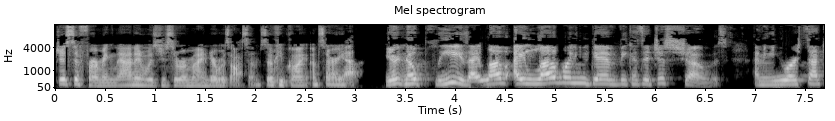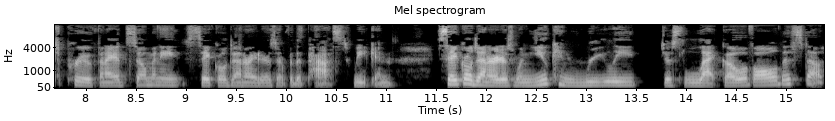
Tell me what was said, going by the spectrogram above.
just affirming that and was just a reminder was awesome. So keep going. I'm sorry. Yeah. You're no, please. I love I love when you give because it just shows. I mean, you are such proof and I had so many sacral generators over the past week and sacral generators when you can really just let go of all this stuff.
